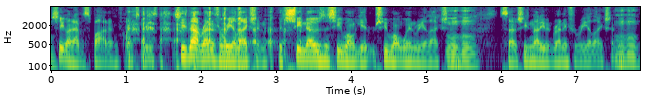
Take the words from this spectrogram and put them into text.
she's going to have a spot on Fox News. She's not running for reelection, which she knows that she won't get. She won't win reelection. Mm-hmm. So she's not even running for reelection.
